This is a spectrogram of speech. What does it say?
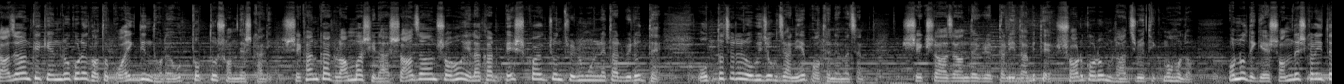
শাহজাহানকে কেন্দ্র করে গত কয়েকদিন ধরে উত্তপ্ত সন্দেশখালী। সেখানকার গ্রামবাসীরা শাহজাহান সহ এলাকার বেশ কয়েকজন তৃণমূল নেতার বিরুদ্ধে অত্যাচারের অভিযোগ জানিয়ে পথে নেমেছেন। শেখ শাহজাহানদের গ্রেপ্তারি দাবিতে সরগরম রাজনৈতিক মহল। অন্যদিকে সন্দেশখালীতে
